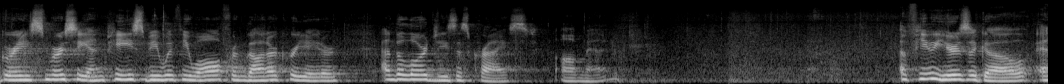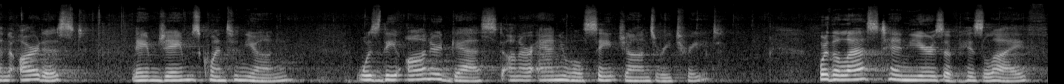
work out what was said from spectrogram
Grace, mercy, and peace be with you all from God our Creator and the Lord Jesus Christ. Amen. A few years ago, an artist named James Quentin Young was the honored guest on our annual St. John's retreat. For the last 10 years of his life,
